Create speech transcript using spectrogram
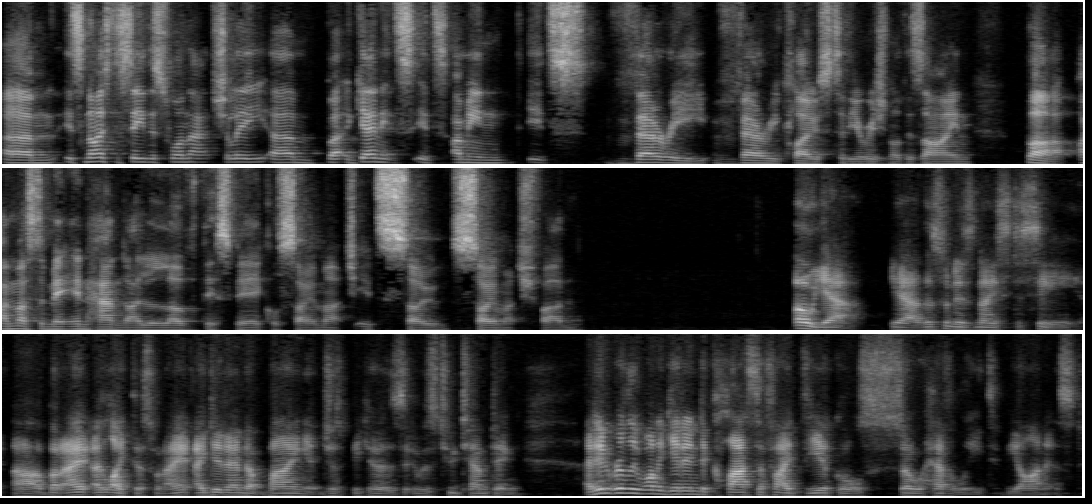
Um, it's nice to see this one actually, um, but again, it's it's. I mean, it's very very close to the original design. But I must admit, in hand, I love this vehicle so much. It's so so much fun. Oh yeah, yeah, this one is nice to see. Uh, but I, I, like this one. I, I did end up buying it just because it was too tempting. I didn't really want to get into classified vehicles so heavily, to be honest.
